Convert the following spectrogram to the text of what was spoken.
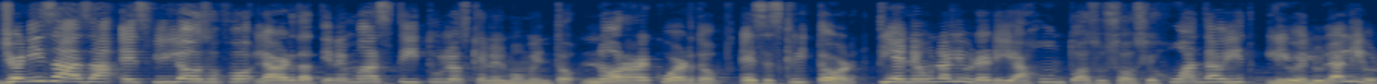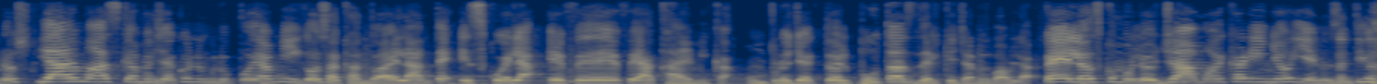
Johnny Sasa es filósofo, la verdad tiene más títulos que en el momento no recuerdo, es escritor, tiene una librería junto a su socio Juan David, Libélula Libros, y además camella con un grupo de amigos sacando adelante Escuela FDF Académica, un proyecto del putas del que ya nos va a hablar. Pelos, como lo llamo de cariño y en un sentido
